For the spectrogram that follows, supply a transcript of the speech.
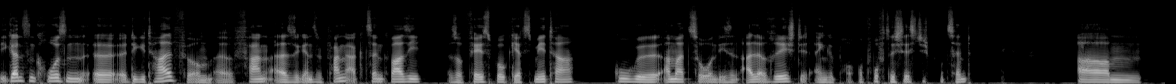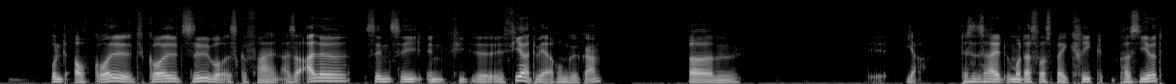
Die ganzen großen äh, Digitalfirmen, äh, Fang, also die ganzen Fangaktien quasi, also Facebook, jetzt Meta, Google, Amazon, die sind alle richtig eingebrochen, 50, 60 Prozent. Ähm, und auch Gold, Gold, Silber ist gefallen. Also alle sind sie in, in Fiat-Währung gegangen. Ähm, ja, das ist halt immer das, was bei Krieg passiert.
